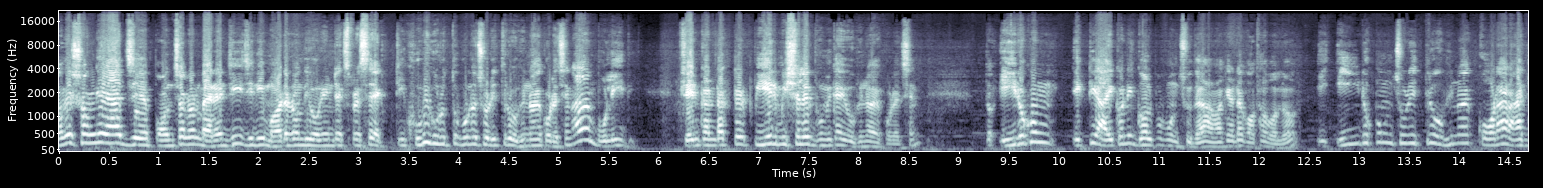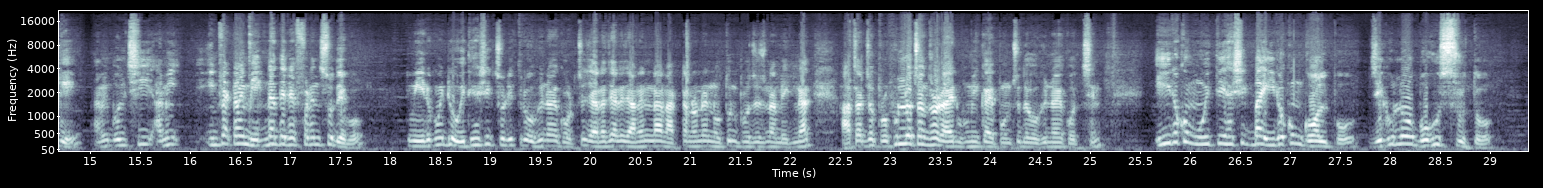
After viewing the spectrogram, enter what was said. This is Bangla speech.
আমাদের সঙ্গে আজ পঞ্চানন ব্যানার্জি, যিনি মার্ডার অন দি ওরিয়েন্ট এক্সপ্রেসে একটি খুবই গুরুত্বপূর্ণ চরিত্রে অভিনয় করেছেন। আর বলেই দিই ট্রেন কন্ডাক্টর পিয়ের মিশেলের ভূমিকায় অভিনয় করেছেন। তো এইরকম একটি আইকনিক গল্প পঞ্চুদা আমাকে একটা কথা বলো। এই এইরকম চরিত্রে অভিনয় করার আগে, আমি বলছি, আমি ইনফ্যাক্ট আমি মেঘনাদের রেফারেন্সও দেবো। তুমি এরকম একটি ঐতিহাসিক চরিত্রে অভিনয় করছ, যারা যারা জানেন না, নাট্যাননের নতুন প্রযোজনা মেঘনাথ আচার্য প্রফুল্লচন্দ্র রায়ের ভূমিকায় পঞ্চুদা অভিনয় করছেন। এইরকম ঐতিহাসিক বা এইরকম গল্প, যেগুলো বহুশ্রুত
